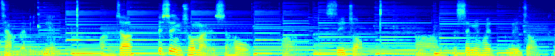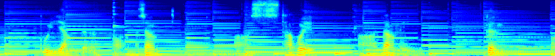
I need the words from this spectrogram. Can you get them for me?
在我们的里面。啊，你知道被圣灵充满的时候，哦，是一种啊，的生命会有一种不一样的，哦，好像啊，他会。啊，让你更啊，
